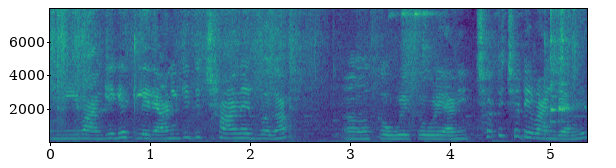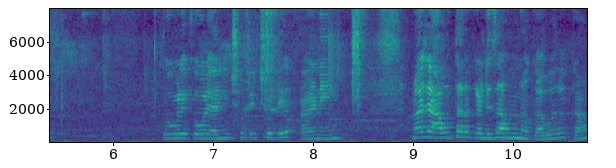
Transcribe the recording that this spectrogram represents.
मी वांगे घेतलेले आणि किती छान आहेत बघा. कवळे कवळे आणि छोटे छोटे वांगे आहेत. कवळे कवळे आणि छोटे छोटे आणि माझ्या अवताराकडे जाऊ नका बरं का.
